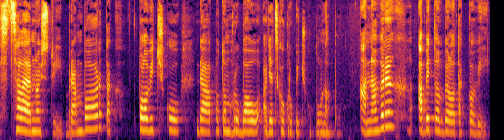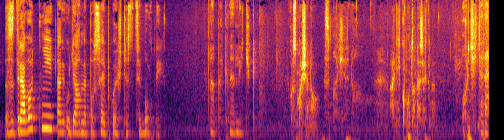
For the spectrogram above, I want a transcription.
z celé množství brambor, tak polovičku dát potom hrubou a dětskou krupičku půl na půl. A navrch, aby to bylo takový zdravotní, tak uděláme posejpku ještě z cibulky na té knedlíčky. Jako smaženou. Smaženou. A nikomu to neřekne. Určitě ne.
